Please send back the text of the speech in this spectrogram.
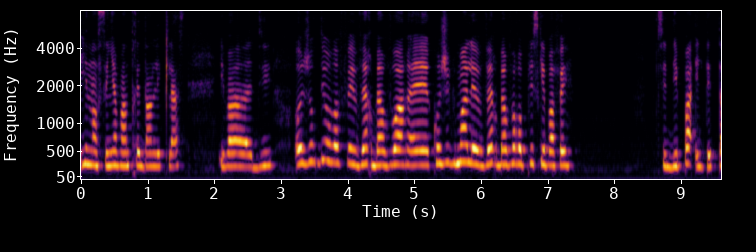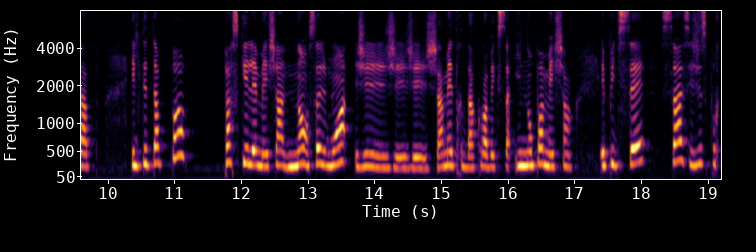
un enseignant va entrer dans les classes, il va dire Aujourd'hui, on va faire verbe avoir, et conjuguement le verbe avoir au plus qui n'est pas fait. Tu ne dis pas, il te tape. Il te tape pas parce qu'il est méchant. Non, ça, moi, je n'ai jamais être d'accord avec ça. Ils n'ont pas méchant. Et puis, tu sais, ça, c'est juste pour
